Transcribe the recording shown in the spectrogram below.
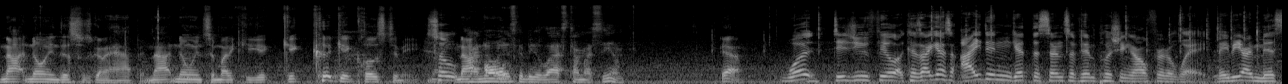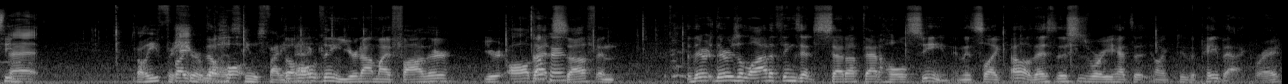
not knowing this was going to happen, not knowing somebody could get, get could get close to me. So- not I know all, this could be the last time I see him. yeah. What did you feel? Because I guess I didn't get the sense of him pushing Alfred away. Maybe I missed He- that. Oh, he for Like, sure the was. whole he was fighting the back. whole thing. You're not my father. You're all that Okay. stuff, and there there's a lot of things that set up that whole scene, and it's like, oh, this this is where you have to like do the payback, right?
